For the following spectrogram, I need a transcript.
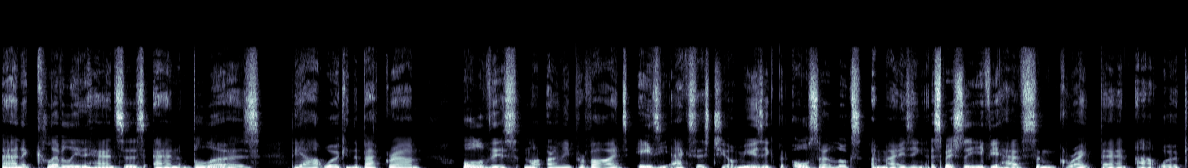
and it cleverly enhances and blurs the artwork in the background all of this not only provides easy access to your music, but also looks amazing, especially if you have some great band artwork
